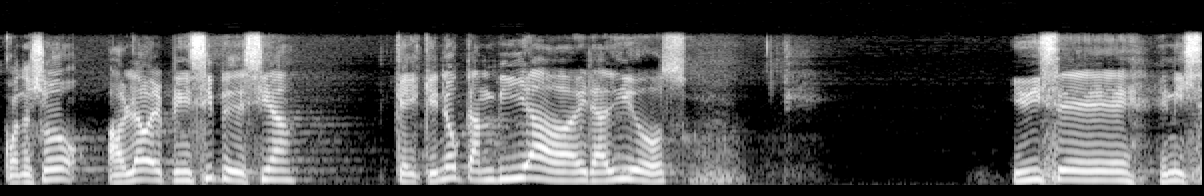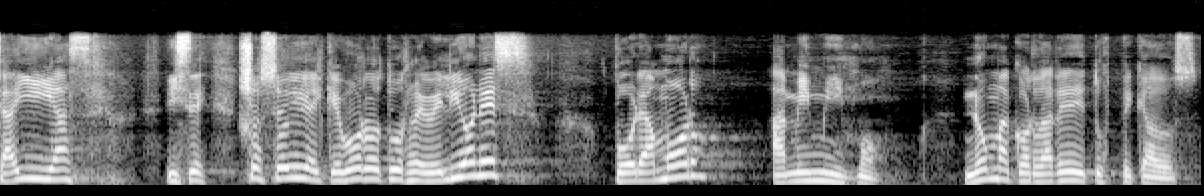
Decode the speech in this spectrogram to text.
cuando yo hablaba al principio decía que el que no cambiaba era Dios, y dice en Isaías Dice, yo soy el que borro tus rebeliones por amor a mí mismo. No me acordaré de tus pecados.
